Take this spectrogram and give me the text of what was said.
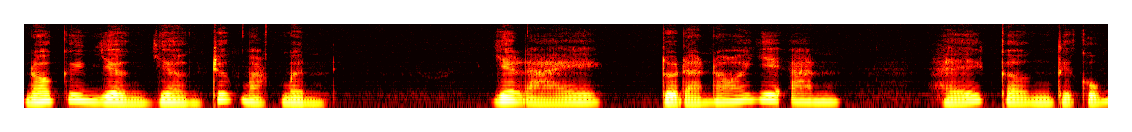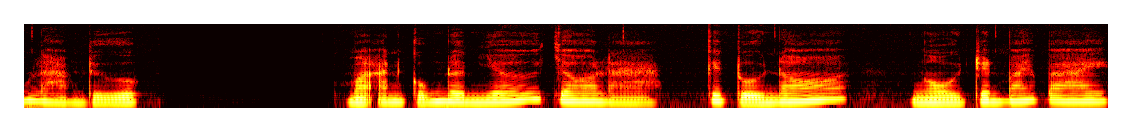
nó cứ dần dần trước mặt mình. Với lại, tôi đã nói với anh, hễ cần thì cũng làm được. Mà anh cũng nên nhớ cho là cái tụi nó ngồi trên máy bay,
